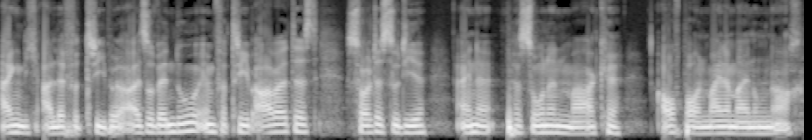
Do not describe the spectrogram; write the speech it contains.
eigentlich alle Vertriebe. Also wenn du im Vertrieb arbeitest, solltest du dir eine Personenmarke aufbauen, meiner Meinung nach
